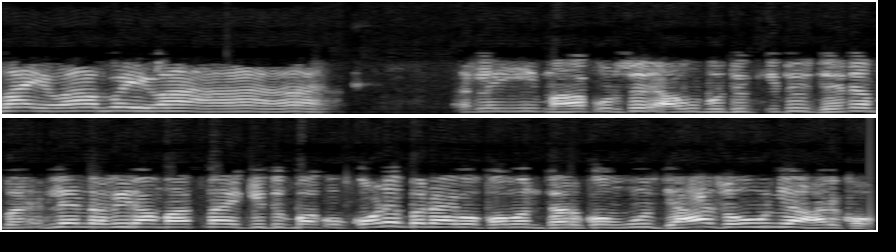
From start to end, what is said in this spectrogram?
ભાઈ વાહ ભાઈ વાહ હા હા. એટલે ઈ મહાપુરુષોએ આવું બધું કીધું જેને એટલે રવિરામ મહાત્માએ કીધું બાપુ કોને બનાવ્યો પવન સરખો? હું જ્યાં જોઉં ત્યાં હરખો.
